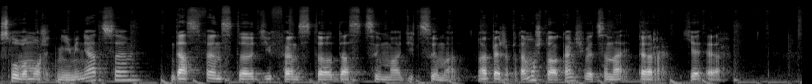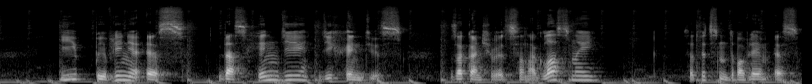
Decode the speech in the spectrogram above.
слово может не меняться, Das Fenster, die Fenster, das Zimmer, die Zimmer. Но опять же, потому что оканчивается на R, ER. И появление S. Das Handy, die Handys. Заканчивается на гласный, соответственно, добавляем S.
